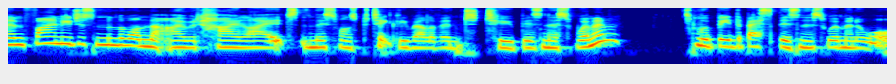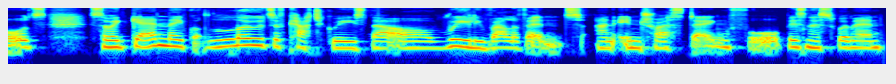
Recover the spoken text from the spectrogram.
then finally, just another one that I would highlight, and this one's particularly relevant to business women would be the Best Business Women Awards. So, again, they've got loads of categories that are really relevant and interesting for business women.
